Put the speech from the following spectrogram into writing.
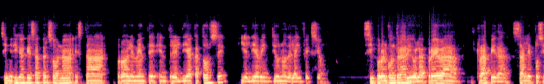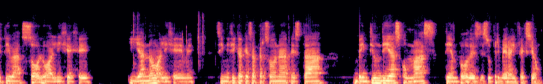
significa que esa persona está probablemente entre el día 14 y el día 21 de la infección. Si por el contrario la prueba rápida sale positiva solo al IgG y ya no al IgM, significa que esa persona está 21 días o más tiempo desde su primera infección.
